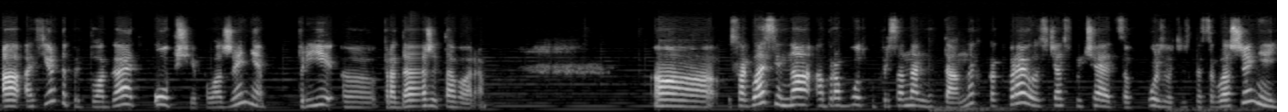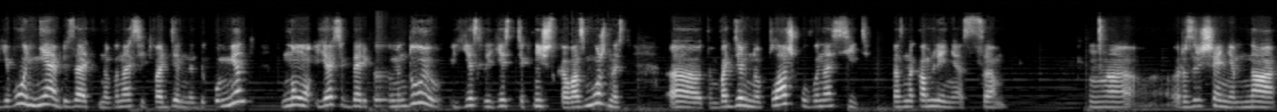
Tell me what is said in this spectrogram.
а оферта предполагает общее положение при э, продаже товара. А, согласие на обработку персональных данных, как правило, сейчас включается в пользовательское соглашение. Его не обязательно выносить в отдельный документ, но я всегда рекомендую, если есть техническая возможность, э, там, в отдельную плашку выносить ознакомление с э, разрешением на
